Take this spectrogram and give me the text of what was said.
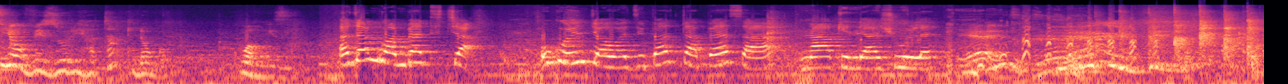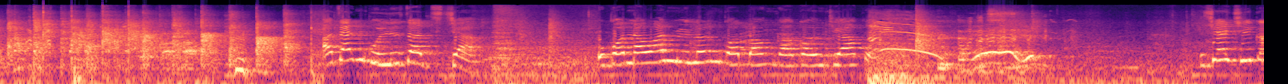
sio vizuri hata kidogo kuwa mwizi. Acha nikwambie ticha, huku nje huwezi pata pesa na akili ya shule. Acha nikuulize ticha, uko na 1 million kwa bank account yako? Ushashika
